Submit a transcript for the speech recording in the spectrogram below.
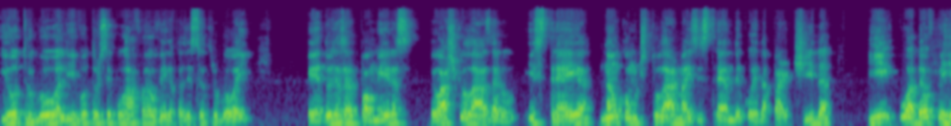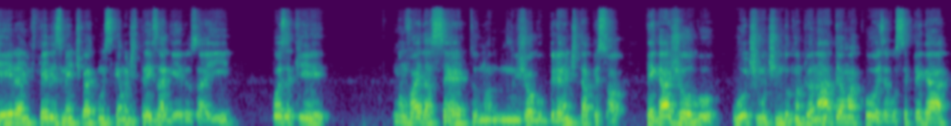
e outro gol ali. Vou torcer para o Rafael Veiga fazer esse outro gol aí. É, 2 a 0 Palmeiras. Eu acho que o Lázaro estreia, não como titular, mas estreia no decorrer da partida. E o Abel Ferreira, infelizmente, vai com um esquema de três zagueiros aí, coisa que não vai dar certo no, jogo grande, tá, pessoal? Pegar jogo, o último time do campeonato é uma coisa, você pegar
